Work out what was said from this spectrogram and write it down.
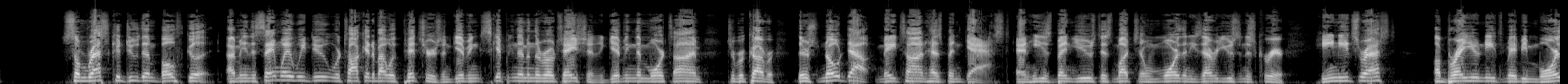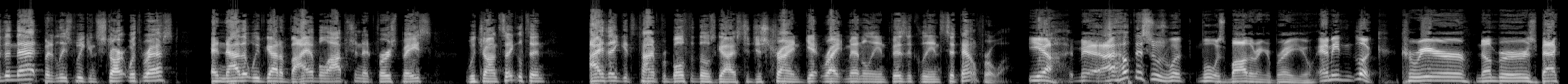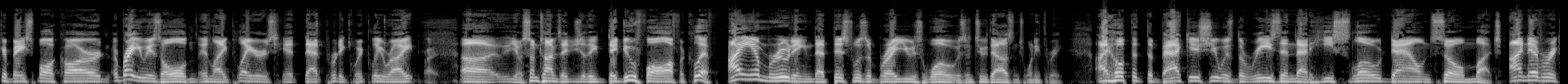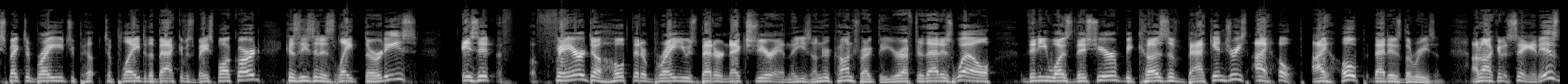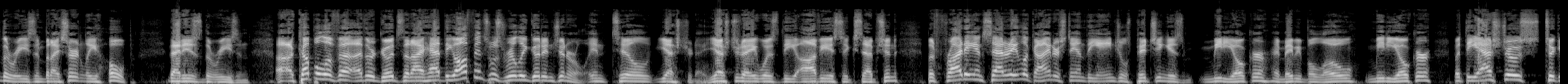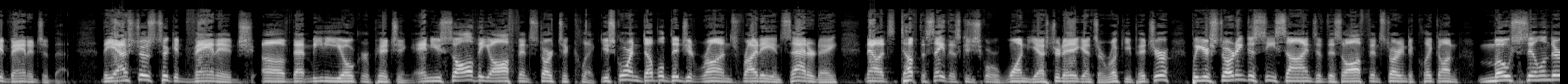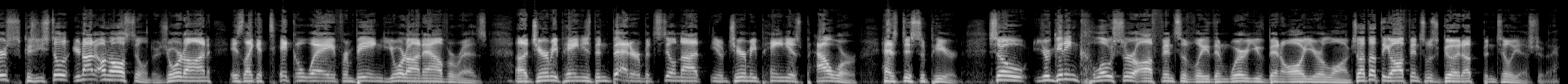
some rest could do them both good. I mean, the same way we do, we're talking about with pitchers and giving, skipping them in the rotation and giving them more time to recover. There's no doubt Maton has been gassed and he's been used as much and more than he's ever used in his career. He needs rest. Abreu needs maybe more than that, but at least we can start with rest. And now that we've got a viable option at first base with Jon Singleton, I think it's time for both of those guys to just try and get right mentally and physically and sit down for a while. Yeah, I hope this was what, what was bothering Abreu. I mean, look, career numbers, back a baseball card. Abreu is old, and like players hit that pretty quickly, right? Right. Uh, you know, sometimes they, they they do fall off a cliff. I am rooting that this was Abreu's woes in 2023. I hope that the back issue was the reason that he slowed down so much. I never expect Abreu to to play to the back of his baseball card because he's in his late 30s. Is it fair to hope that Abreu's better next year and that he's under contract the year after that as well than he was this year because of back injuries? I hope. I hope that is the reason. I'm not going to say it is the reason, but I certainly hope that is the reason. Uh, a couple of uh, other goods that I had. The offense was really good in general until yesterday. Yesterday was the obvious exception, but Friday and Saturday, look, I understand the Angels pitching is mediocre and maybe below mediocre, but the Astros took advantage of that. The Astros took advantage of that mediocre pitching, and you saw the offense start to click. You're scoring double digit runs Friday and Saturday. Now, it's tough to say this because you scored one yesterday against a rookie pitcher, but you're starting to see signs of this offense starting to click on most cylinders because you still you're not on all cylinders. Yordan is like a tick away from being Yordan Alvarez. Uh, Jeremy Pena's been better, but still not. You know, Jeremy Pena's power has disappeared. So you're getting closer offensively than where you've been all year long. So I thought the offense was good up until yesterday.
